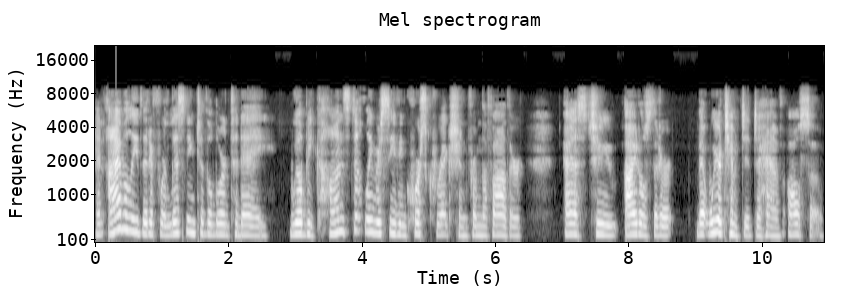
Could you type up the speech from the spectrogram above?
And I believe that if we're listening to the Lord today, we'll be constantly receiving course correction from the Father as to idols that are that we're tempted to have also.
